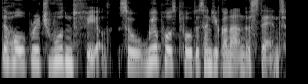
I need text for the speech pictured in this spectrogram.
the whole bridge wouldn't fail. So we'll post photos and you're gonna understand.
